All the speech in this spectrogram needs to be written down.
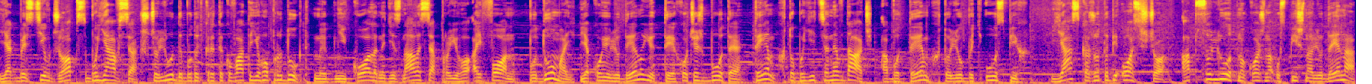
Якби Стів Джобс боявся, що люди будуть критикувати його продукт, ми б ніколи не дізналися про його айфон. Подумай, якою людиною ти хочеш бути: тим, хто боїться невдач, або тим, хто любить успіх. Я скажу тобі ось що: абсолютно кожна успішна людина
